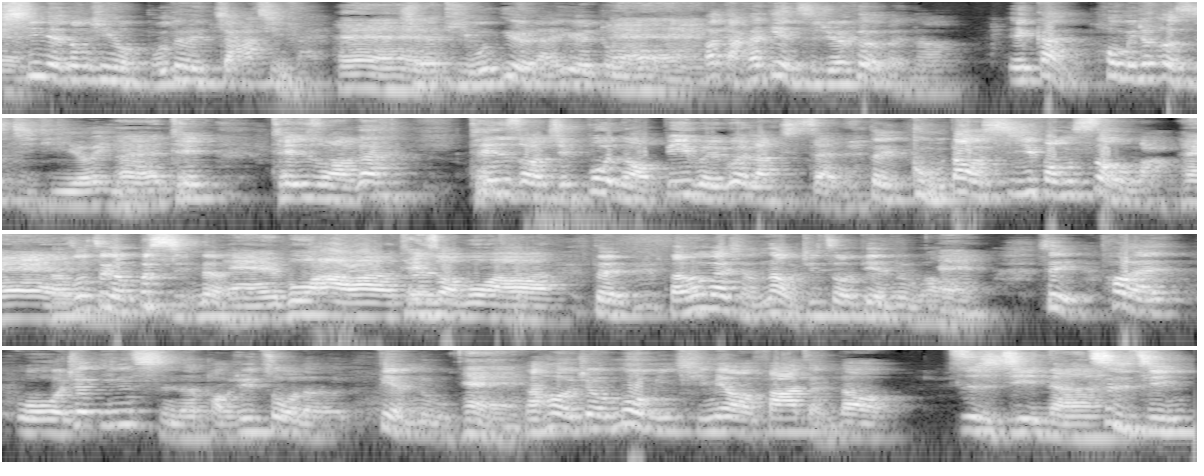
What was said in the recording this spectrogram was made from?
新的东西有不断的加进来，现在题目越来越多。他打开电磁学课本啊，哎干，后面就二十几题而已。天天刷个天刷一本哦，比袂过人。对，古道西风瘦马，他说这个不行了，哎不好啊，天刷不好啊。对，然后后来想，那我去做电路哈。所以后来我就因此呢跑去做了电路，然后就莫名其妙发展到。至今。啊，至今，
